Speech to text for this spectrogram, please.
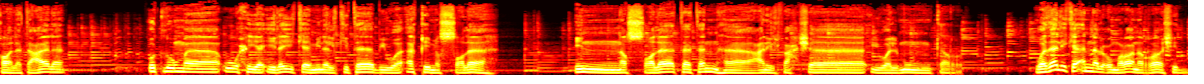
قال تعالى أتل ما أوحي إليك من الكتاب وأقم الصلاة. إن الصلاة تنهى عن الفحشاء والمنكر. وذلك أن العمران الراشد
